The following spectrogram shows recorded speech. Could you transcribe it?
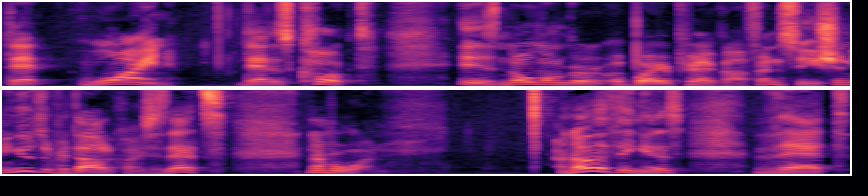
that wine that is cooked is no longer a bar often, so you shouldn't use it for dalal That's number one. Another thing is that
